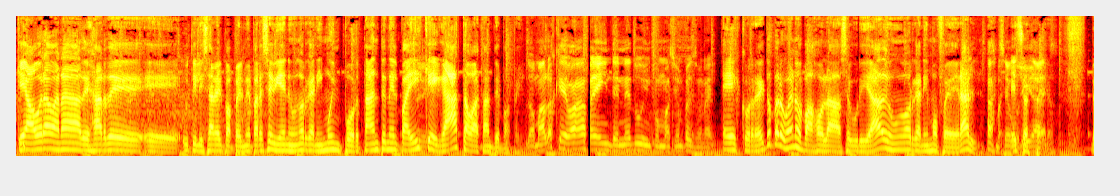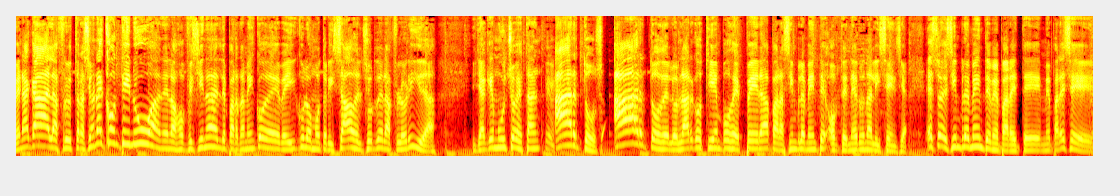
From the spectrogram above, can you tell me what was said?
Que ahora van a dejar de eh, utilizar el papel. Me parece bien, es un organismo importante en el país Sí. que gasta bastante papel. Lo malo es que van a ver en internet tu información personal. Es correcto, pero bueno, bajo la seguridad de un organismo federal. Eso Seguridad. espero. Ven acá, las frustraciones continúan en las oficinas del Departamento de Vehículos Motorizados del sur de la Florida, ya que muchos están hartos, hartos de los largos tiempos de espera para simplemente obtener una licencia. Eso de simplemente me parece, me parece,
